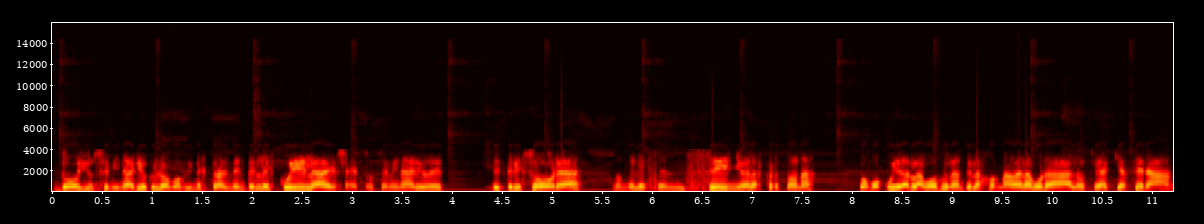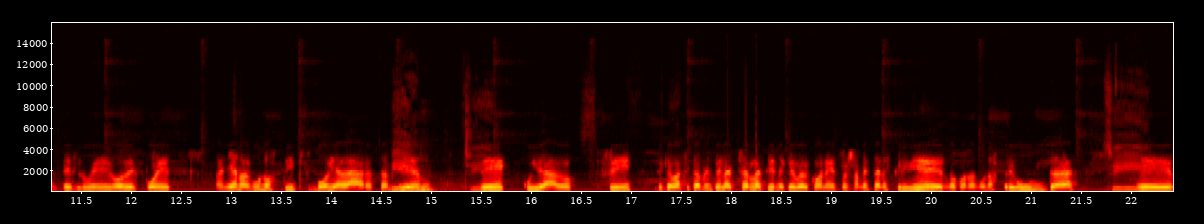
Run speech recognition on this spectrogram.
doy un seminario que lo hago bimestralmente en la escuela, ya es un seminario de, de tres horas, donde les enseño a las personas cómo cuidar la voz durante la jornada laboral, o sea, qué hacer antes, luego, después. Mañana algunos tips voy a dar también Bien. Sí. de cuidado, ¿sí? De que básicamente la charla tiene que ver con eso. Ya me están escribiendo con algunas preguntas Sí. eh,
